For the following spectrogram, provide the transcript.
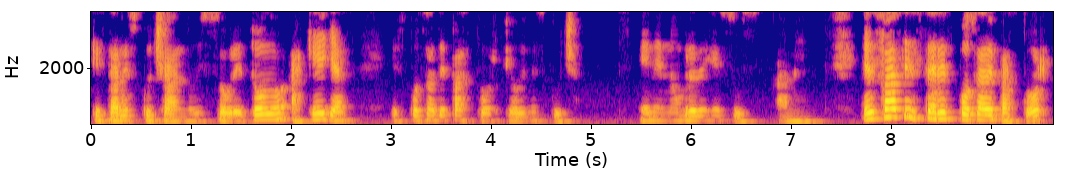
que están escuchando y sobre todo aquellas esposas de pastor que hoy me escuchan. En el nombre de Jesús. Amén. ¿Es fácil ser esposa de pastor?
